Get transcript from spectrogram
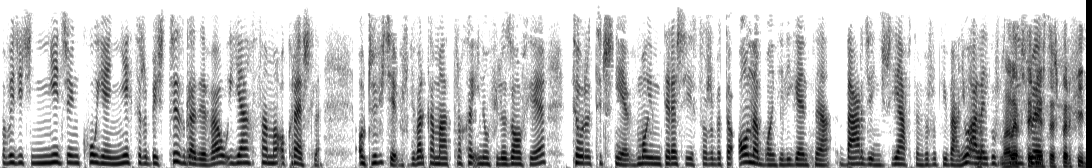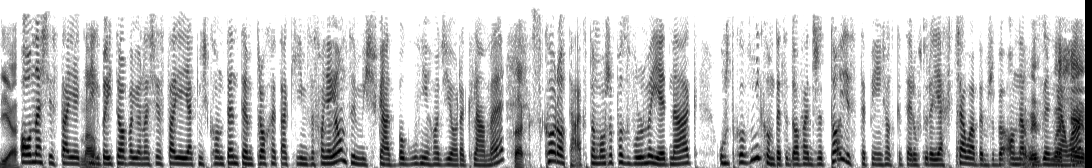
powiedzieć nie dziękuję, nie chcę, żebyś ty zgadywał, ja sama określę. Oczywiście wyszukiwarka ma trochę inną filozofię. Teoretycznie w moim interesie jest to, żeby to ona była inteligentna bardziej niż ja w tym wyszukiwaniu, ale jak już no, ale w tym jest też perfidia. Ona się staje no. clickbaitowa i ona się staje jakimś kontentem trochę takim zasłaniającym mi świat, bo głównie chodzi o reklamę. Tak. Skoro tak, to może pozwólmy jednak użytkownikom decydować, że to jest te 50 kryteriów, które ja chciałabym, żeby ona no uwzględniała,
